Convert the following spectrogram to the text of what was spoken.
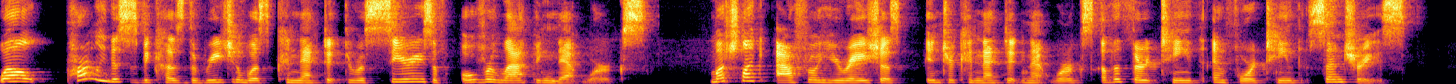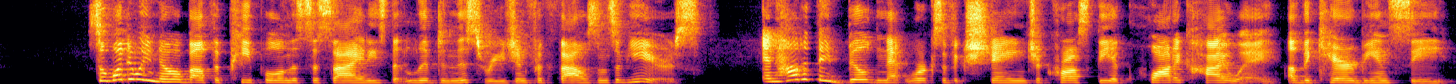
Well, partly this is because the region was connected through a series of overlapping networks, much like Afro-Eurasia's interconnected networks of the 13th and 14th centuries. So what do we know about the people and the societies that lived in this region for thousands of years? And how did they build networks of exchange across the aquatic highway of the Caribbean Sea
